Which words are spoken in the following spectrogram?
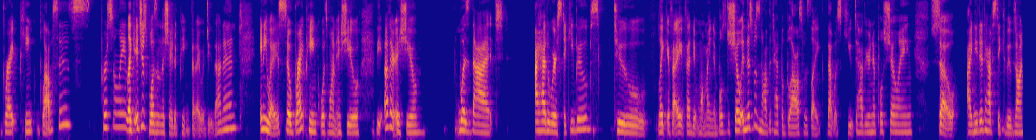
bright pink blouses personally. Like, it just wasn't the shade of pink that I would do that in. Anyways, so bright pink was one issue. The other issue was that I had to wear sticky boobs to like if I if I didn't want my nipples to show. And this was not the type of blouse was like that was cute to have your nipples showing. So I needed to have sticky boobs on.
